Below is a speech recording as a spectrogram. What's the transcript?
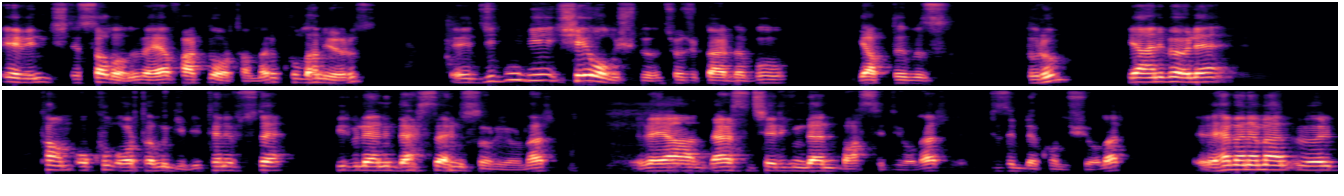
evin işte salonu veya farklı ortamları kullanıyoruz. E, ciddi bir şey oluştu çocuklarda bu yaptığımız durum. Yani böyle tam okul ortamı gibi teneffüste birbirlerinin derslerini soruyorlar veya ders içeriğinden bahsediyorlar. Bizimle konuşuyorlar. E, hemen hemen böyle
